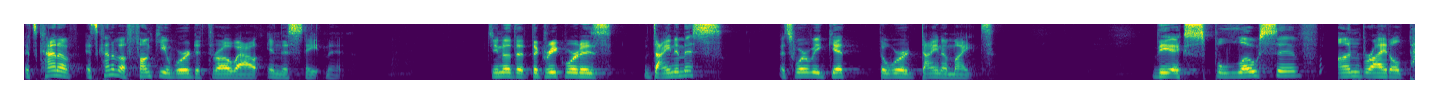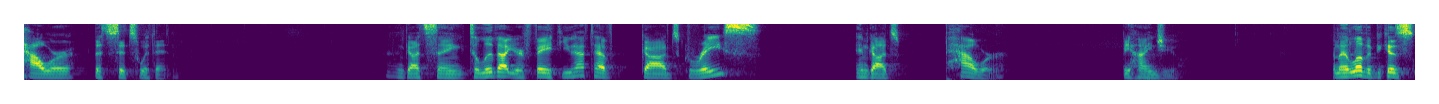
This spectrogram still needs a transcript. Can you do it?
It's kind of, it's kind of a funky word to throw out in this statement. Do you know that the Greek word is dynamis? It's where we get the word dynamite. The explosive, unbridled power that sits within. And God's saying to live out your faith, you have to have God's grace and God's power behind you. And I love it because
